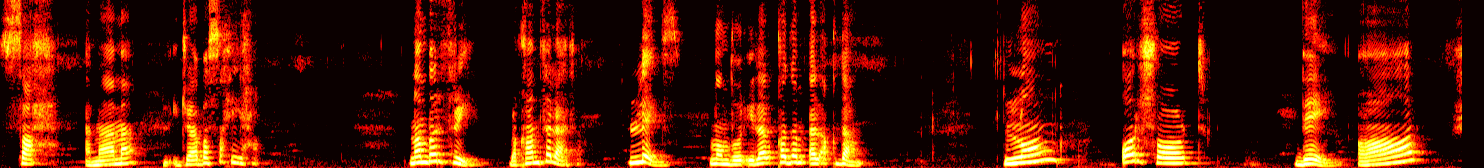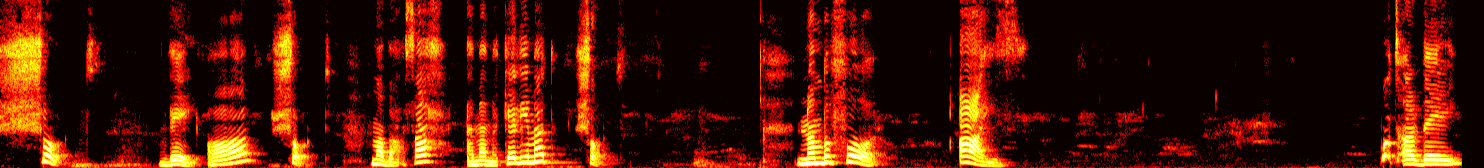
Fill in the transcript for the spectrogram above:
صح أمام الإجابة الصحيحة. نمبر 3 رقم ثلاثة. legs. ننظر إلى القدم الأقدام long or short they are short they are short نضع صح أمام كلمة short number four eyes what are they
